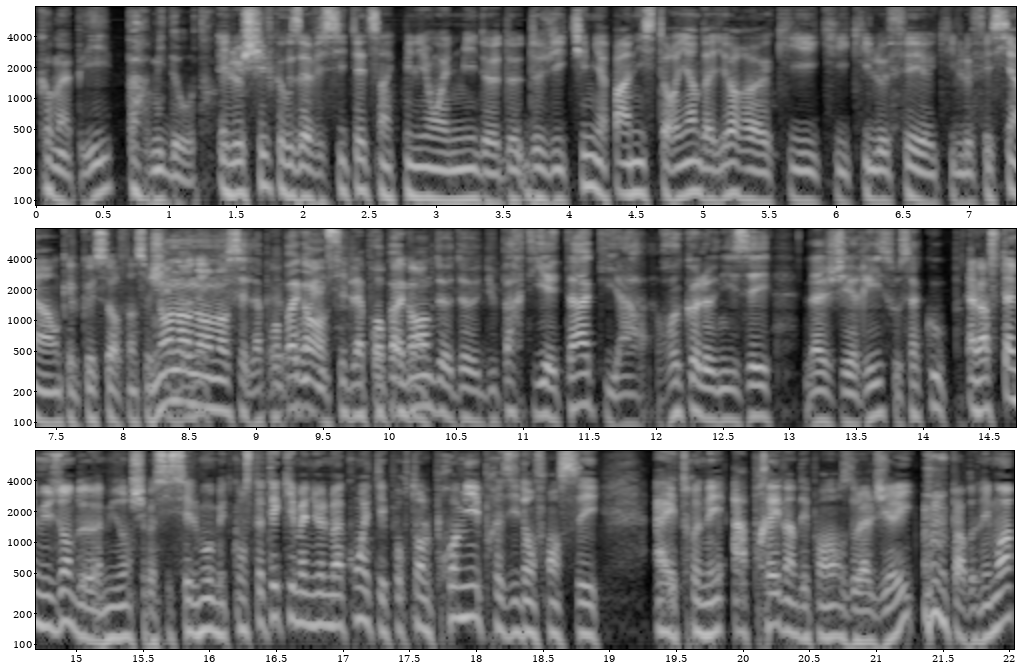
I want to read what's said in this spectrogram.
comme un pays parmi d'autres. Et le chiffre que vous avez cité de 5 millions et demi de, victimes, il n'y a pas un historien d'ailleurs euh, qui, qui, qui, le fait qui le fait sien en quelque sorte. Hein, ce non, non, non, non, c'est de la propagande. c'est de la propagande, de, du parti État qui a recolonisé l'Algérie sous sa coupe. Alors c'est amusant, de, amusant, je sais pas si c'est le mot, mais de constater qu'Emmanuel Macron était pourtant le premier président français à être né après l'indépendance de l'Algérie, pardonnez-moi,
